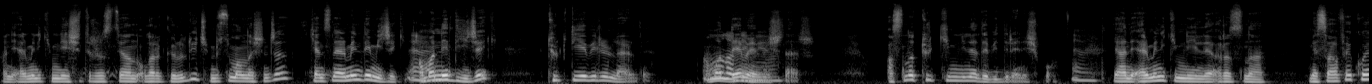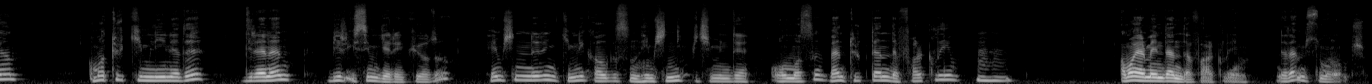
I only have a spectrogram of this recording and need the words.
Hani Ermeni kimliği eşittir Hristiyan olarak görüldüğü için Müslümanlaşınca kendisine Ermeni demeyecek. Evet. Ama ne diyecek? Türk diyebilirlerdi. Ama da demiyor. dememişler. Aslında Türk kimliğine de bir direniş bu. Evet. Yani Ermeni kimliğiyle arasına mesafe koyan ama Türk kimliğine de direnen bir isim gerekiyordu. Hemşinlerin kimlik algısının hemşinlik biçiminde olması ben Türk'ten de farklıyım Hı hı. ama Ermeniden de farklıyım. Neden Müslüman olmuşum?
